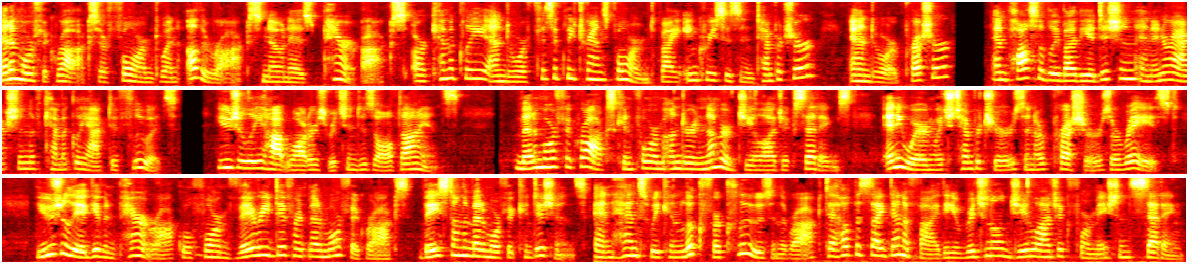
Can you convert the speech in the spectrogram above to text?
Metamorphic rocks are formed when other rocks, known as parent rocks, are chemically and or physically transformed by increases in temperature and or pressure, and possibly by the addition and interaction of chemically active fluids, usually hot waters rich in dissolved ions. Metamorphic rocks can form under a number of geologic settings, anywhere in which temperatures and or pressures are raised. Usually a given parent rock will form very different metamorphic rocks based on the metamorphic conditions, and hence we can look for clues in the rock to help us identify the original geologic formation setting.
